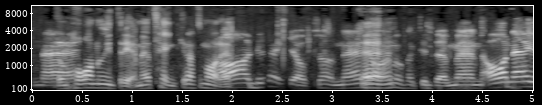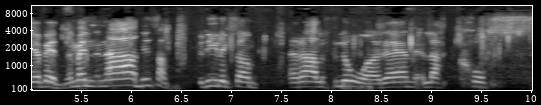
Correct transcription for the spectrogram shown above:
nej. De har nog inte det, men jag tänker att de har det. Ja, det tänker jag också. Nej, det har Eh. jag nog faktiskt inte. Men ja, nej, jag vet. Men nej, det är sant. För det är liksom Ralph Lauren, Lacoste,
